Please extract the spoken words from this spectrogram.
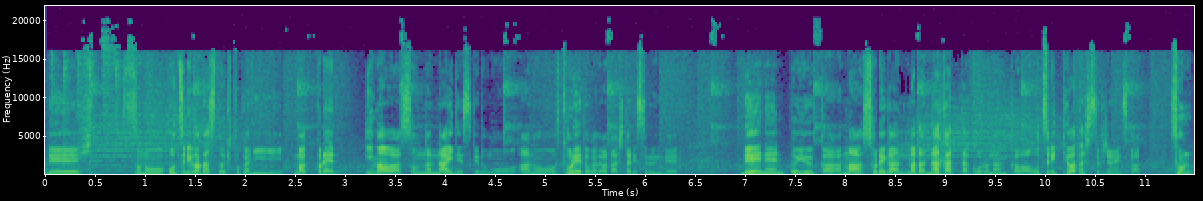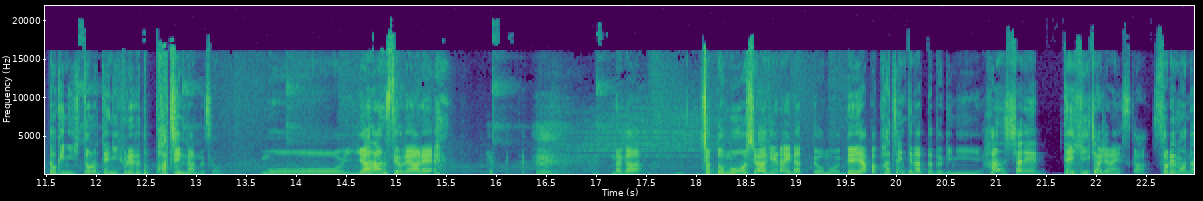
でそのお釣り渡す時とかにまあこれ今はそんなないですけどもあのトレイとかで渡したりするんで。例年というかまあそれがまだなかった頃なんかはお釣り手渡しするじゃないですか。その時に人の手に触れるとパチンなんですよ。もう嫌なんですよねあれ。なんかちょっと申し訳ないなって思う。でやっぱパチンってなった時に反射で手引いちゃうじゃないですか。それもね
